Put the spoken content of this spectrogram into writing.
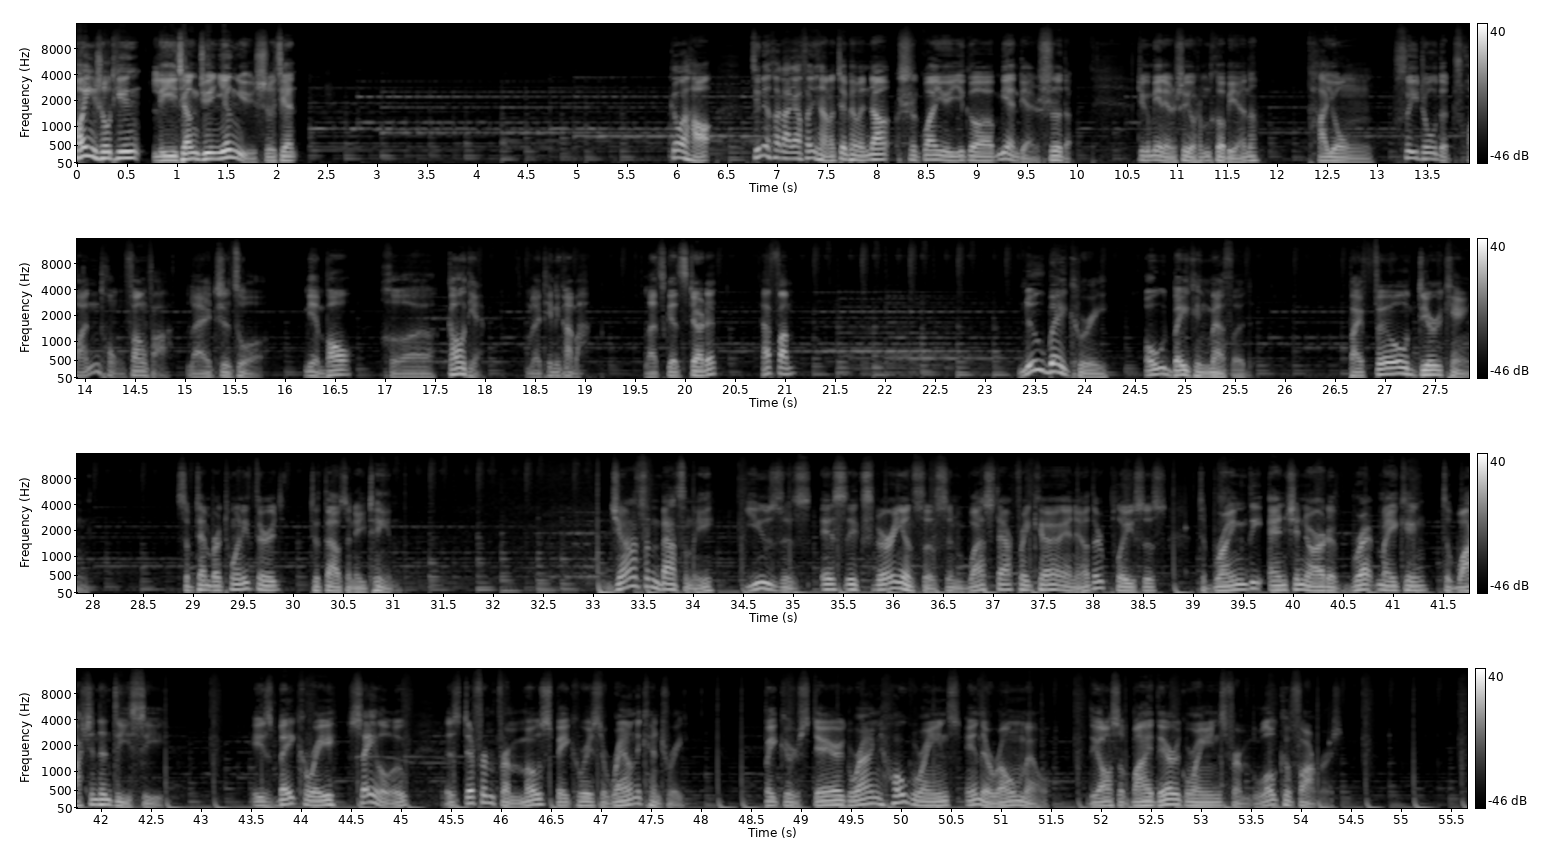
欢迎收听李将军英语时间。各位好，今天和大家分享的这篇文章是关于一个面点师的。这个面点师有什么特别呢？他用非洲的传统方法来制作面包和糕点。我们来听听看吧。Let's get started. Have fun. New Bakery, Old Baking Method by Phil Deerking. September 23, 2018. Jonathan Bethony uses his experiences in West Africa and other places to bring the ancient art of bread making to Washington, D.C. His bakery, Salo, is different from most bakeries around the country. Bakers there grind whole grains in their own mill. They also buy their grains from local farmers.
